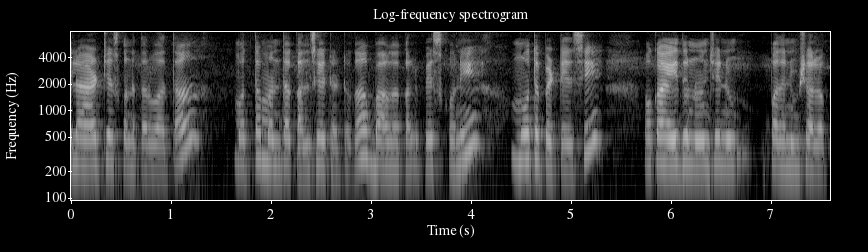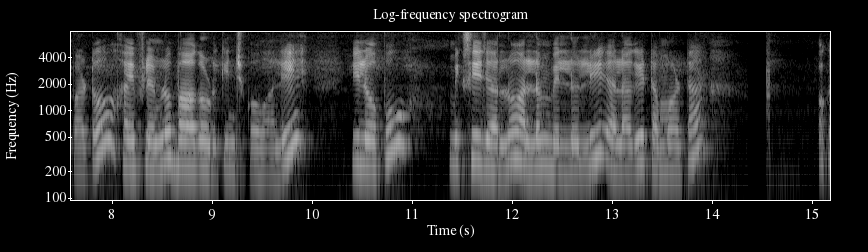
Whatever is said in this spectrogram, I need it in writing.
ఇలా యాడ్ చేసుకున్న తర్వాత మొత్తం అంతా కలిసేటట్టుగా బాగా కలిపేసుకొని మూత పెట్టేసి ఒక ఐదు నుంచి పది నిమిషాల పాటు హై ఫ్లేమ్లో బాగా ఉడికించుకోవాలి. ఈలోపు మిక్సీ జార్లో అల్లం వెల్లుల్లి అలాగే టమాటా ఒక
